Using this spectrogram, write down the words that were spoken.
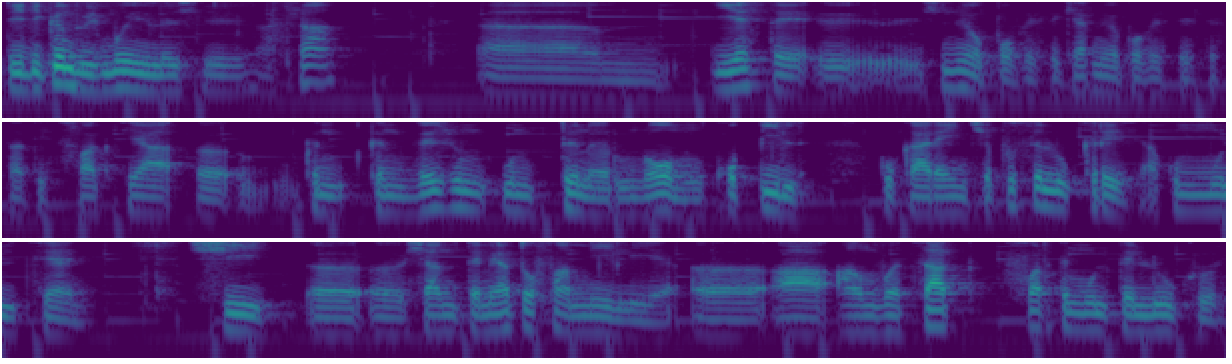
ridicându-și mâinile și așa, uh, este, uh, și nu e o poveste, chiar nu e o poveste, este satisfacția când, când vezi un, un tânăr, un om, un copil cu care ai început să lucrezi acum mulți ani și uh, și-a întemeiat o familie, uh, a, a învățat foarte multe lucruri,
